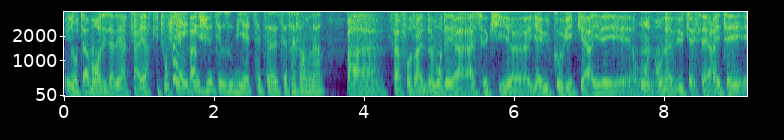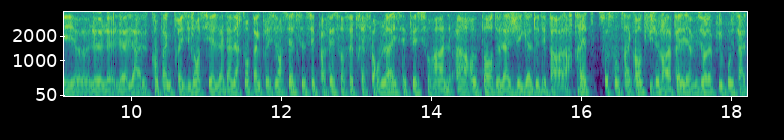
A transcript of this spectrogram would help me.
et notamment des aléas de carrière qui touchent Pourquoi elle a les femmes. été jetée aux oubliettes, cette, euh, cette réforme-là? Bah, ça faudrait le demander à, ceux qui. euh, Il y a eu le Covid qui est arrivé, et on, a vu qu'elle s'est arrêtée. Et euh, le- la, campagne présidentielle, la dernière campagne présidentielle, ça ne s'est pas fait sur cette réforme-là, et c'est fait sur un, un report de l'âge légal de départ à la retraite, 65 ans, qui, je le rappelle, est la mesure la plus brutale.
